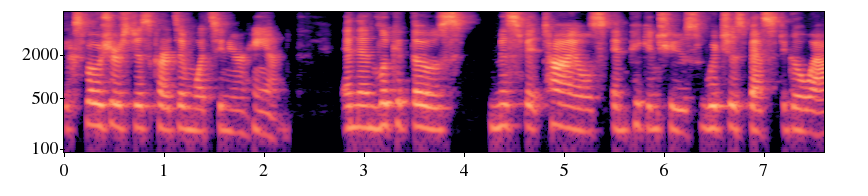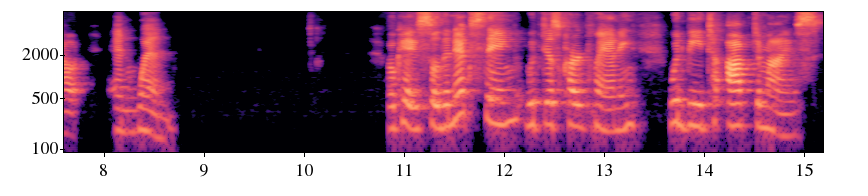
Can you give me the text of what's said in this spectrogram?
exposures, discards, and what's in your hand. And then look at those misfit tiles and pick and choose which is best to go out and when. Okay, so the next thing with discard planning would be to optimize.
